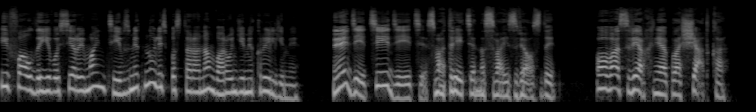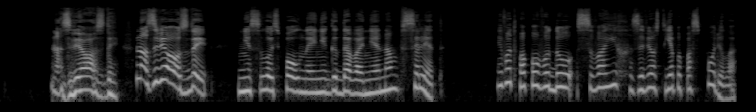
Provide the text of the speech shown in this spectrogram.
и фалды его серой мантии взметнулись по сторонам вороньими крыльями. «Идите, идите, смотрите на свои звезды. У вас верхняя площадка». «На звезды! На звезды!» Неслось полное негодование нам вслед. И вот по поводу своих звезд я бы поспорила.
